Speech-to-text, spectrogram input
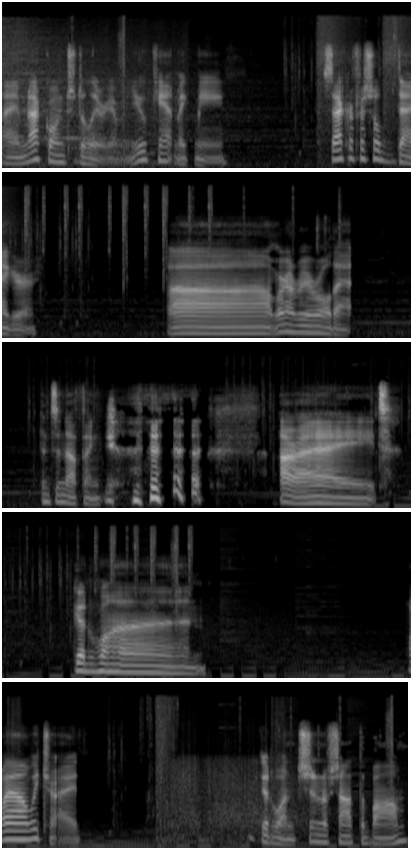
I am not going to delirium. You can't make me. Sacrificial dagger. Uh, we're gonna re-roll that into nothing. All right. Good one. Well, we tried. Good one. Shouldn't have shot the bomb.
